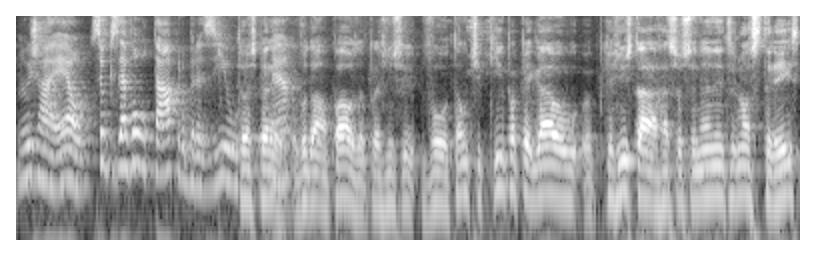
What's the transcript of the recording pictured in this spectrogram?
no Israel, se eu quiser voltar para o Brasil, Então, espera né? aí, eu vou dar uma pausa para a gente voltar um tiquinho para pegar o. Porque a gente está raciocinando entre nós três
